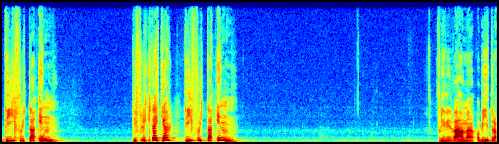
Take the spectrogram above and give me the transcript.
De flytta inn. De flykta ikke, de flytta inn. For de vil være med og bidra.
